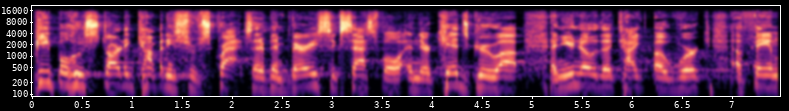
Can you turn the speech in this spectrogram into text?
people who started companies from scratch that have been very successful and their kids grew up and you know the type of work a family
